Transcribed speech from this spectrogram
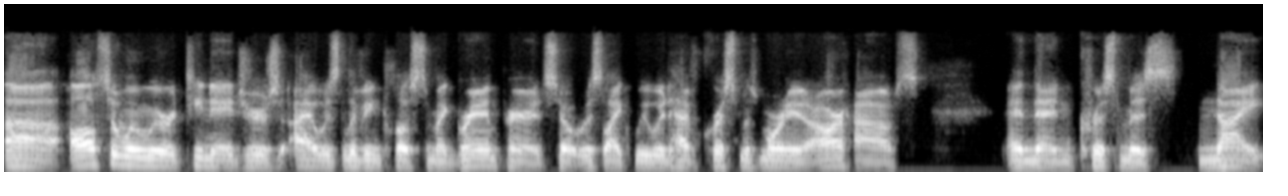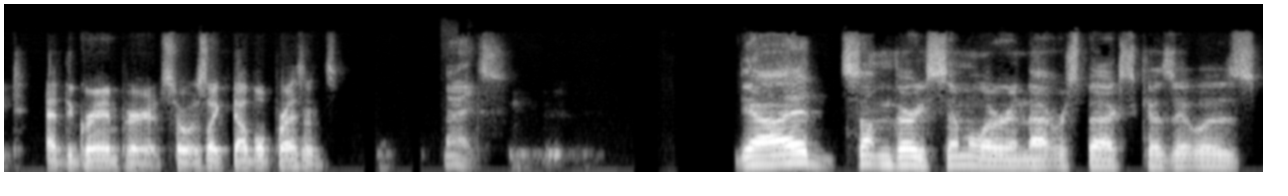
uh, also when we were teenagers, I was living close to my grandparents, so it was like we would have Christmas morning at our house, and then Christmas night at the grandparents. So it was like double presents. Nice. Yeah, I had something very similar in that respect because it was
